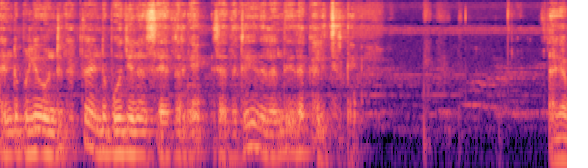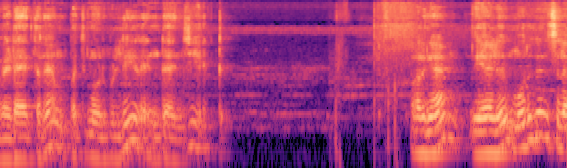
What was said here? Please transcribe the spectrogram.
ரெண்டு புள்ளி ஒன்றுக்கு அடுத்து ரெண்டு பூஜ்ஜியம் நான் சேர்த்துருக்கேன். சேர்த்துட்டு இதுலேருந்து இதை கழிச்சிருக்கேன். நாங்கள் விட எத்தனை? முப்பத்தி மூணு புள்ளி ரெண்டு அஞ்சு எட்டு. பாருங்க ஏழு. முருகன் சில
